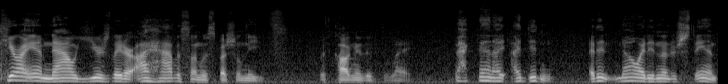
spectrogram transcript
here I am now, years later, I have a son with special needs, with cognitive delay. Back then, I, I didn't. I didn't know, I didn't understand.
